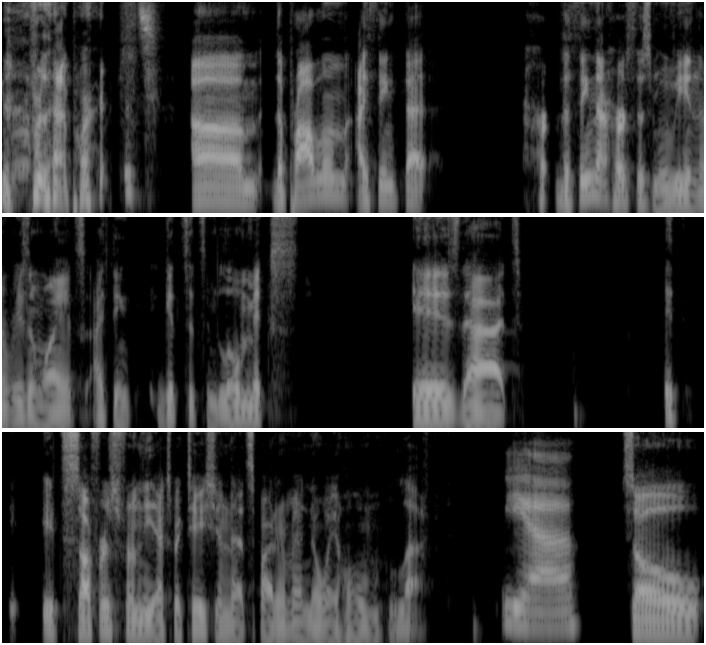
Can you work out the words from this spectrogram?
for that part. Um, the problem I think that her, the thing that hurts this movie and the reason why it's I think gets its little mixed is that it, it suffers from the expectation that Spider-Man No Way Home left. Yeah. So,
